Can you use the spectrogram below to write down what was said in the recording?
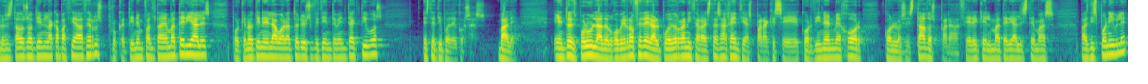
los estados no tienen la capacidad de hacerlos porque tienen falta de materiales, porque no tienen laboratorios suficientemente activos, este tipo de cosas. Vale. Entonces, por un lado, el gobierno federal puede organizar a estas agencias para que se coordinen mejor con los estados para hacer que el material esté más, más disponible,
